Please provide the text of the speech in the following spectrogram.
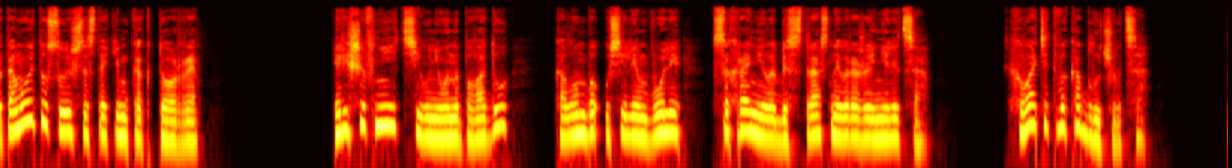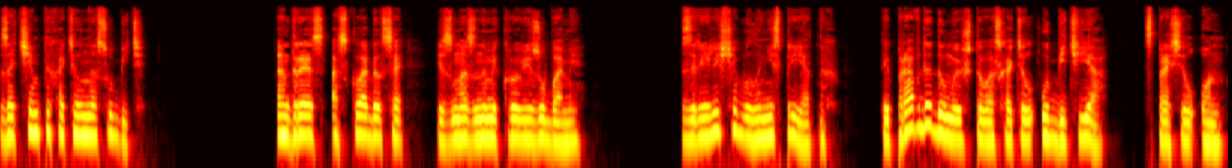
Потому и тусуешься с таким, как Торре». И, решив не идти у него на поводу, Коломба усилием воли сохранила бесстрастное выражение лица. «Хватит выкаблучиваться. Зачем ты хотел нас убить?» Андреас осклабился измазанными кровью зубами. Зрелище было не из приятных. «Ты правда думаешь, что вас хотел убить я?» — спросил он.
